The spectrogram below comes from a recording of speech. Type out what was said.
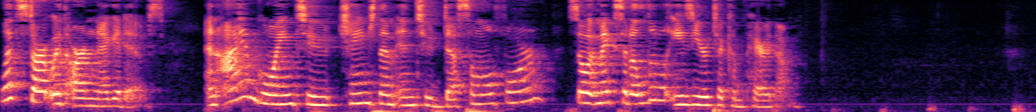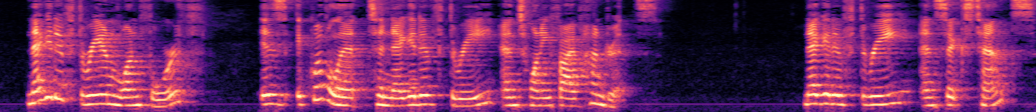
Let's start with our negatives. And I am going to change them into decimal form so it makes it a little easier to compare them. Negative 3 and 1 fourth is equivalent to negative 3 and 25 hundredths. Negative 3 and 6 tenths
